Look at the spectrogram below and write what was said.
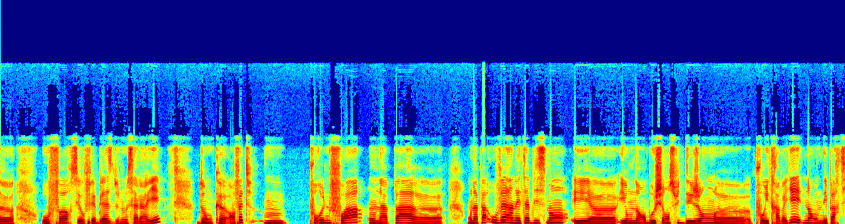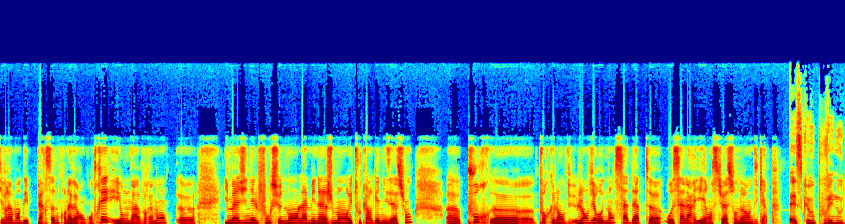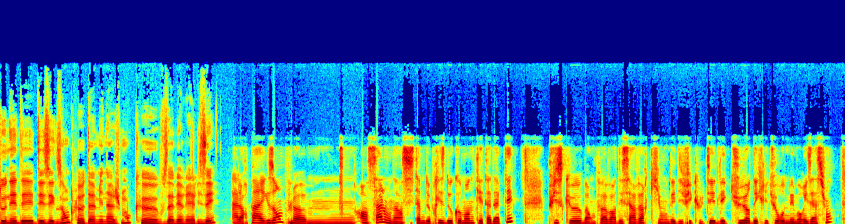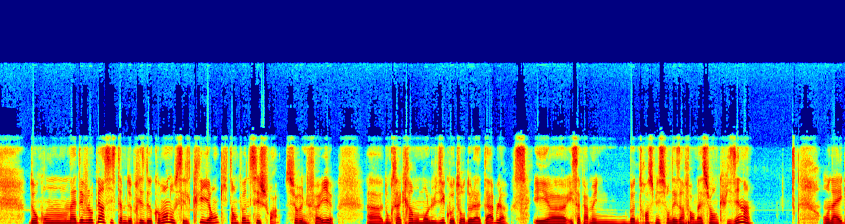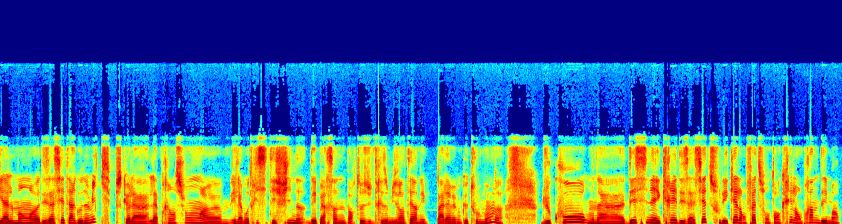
aux forces et aux faiblesses de nos salariés. Donc en fait, pour une fois, on n'a pas, euh, on n'a pas ouvert un établissement et, euh, on a embauché ensuite des gens euh, pour y travailler. Non, on est parti vraiment des personnes qu'on avait rencontrées et on a vraiment imaginé le fonctionnement, l'aménagement et toute l'organisation pour pour que l'environnement s'adapte aux salariés en situation de handicap. Est-ce que vous pouvez nous donner des, des exemples d'aménagement que vous avez réalisés? Alors par exemple, euh, en salle, on a un système de prise de commande qui est adapté, puisque bah, on peut avoir des serveurs qui ont des difficultés de lecture, d'écriture ou de mémorisation. Donc on a développé un système de prise de commande où c'est le client qui tamponne ses choix sur une feuille. Euh, donc ça crée un moment ludique autour de la table et, euh, et ça permet une bonne transmission des informations en cuisine. On a également euh, des assiettes ergonomiques, puisque la, préhension euh, et la motricité fine des personnes porteuses d'une trisomie 21 n'est pas la même que tout le monde. Du coup, on a dessiné et créé des assiettes sous lesquelles en fait sont ancrées l'empreinte des mains.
